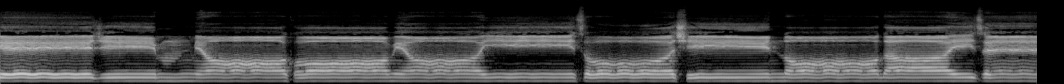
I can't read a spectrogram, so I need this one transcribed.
恵人名公明意祖神の大戦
